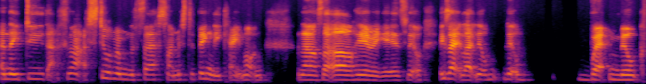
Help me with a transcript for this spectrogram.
And they do that throughout. I still remember the first time Mr. Bingley came on, and I was like, oh, here he is, little, exactly like little, little wet milk,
